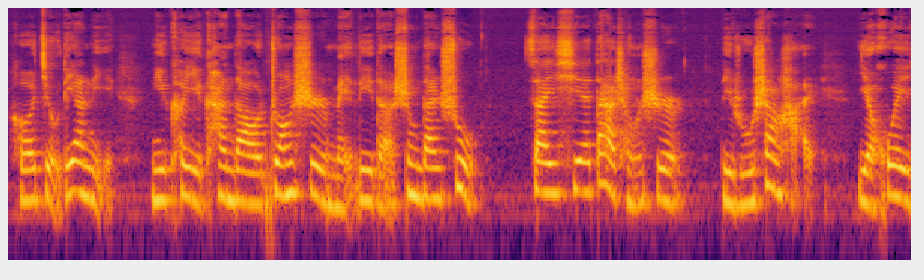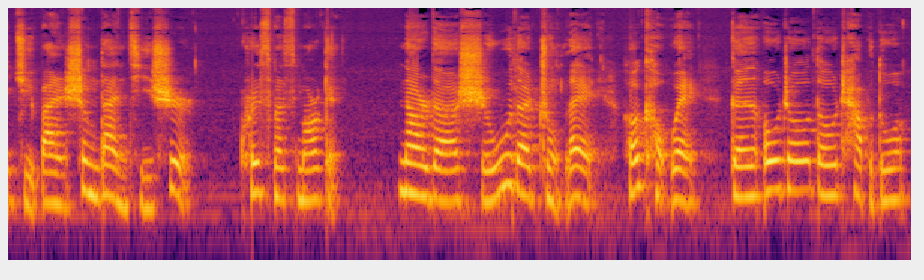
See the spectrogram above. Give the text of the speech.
和酒店里，你可以看到装饰美丽的圣诞树。在一些大城市，比如上海，也会举办圣诞集市 （Christmas Market）。那儿的食物的种类和口味跟欧洲都差不多。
